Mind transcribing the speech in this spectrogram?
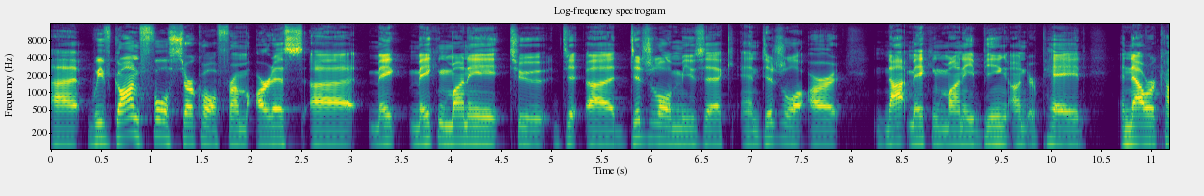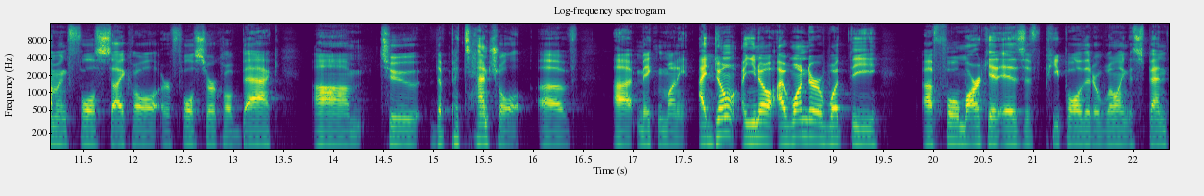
uh, we've gone full circle from artists uh, make making money to di- uh, digital music and digital art not making money being underpaid and now we're coming full cycle or full circle back um, to the potential of uh, making money. I don't, you know, I wonder what the uh, full market is of people that are willing to spend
